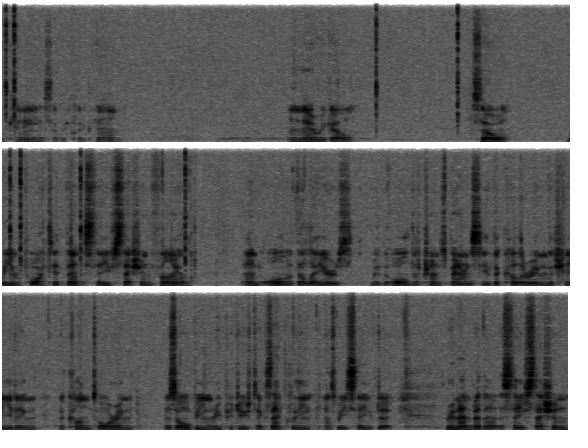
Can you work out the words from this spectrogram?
Okay, so we click that and there we go. So we imported that save session file and all of the layers with all the transparency, the coloring, the shading, the contouring has all been reproduced exactly as we saved it. Remember that a save session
